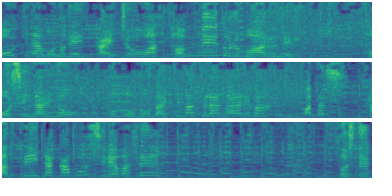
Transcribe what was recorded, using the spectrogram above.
大きなもので体長は3メートルもあるんです。等身大のコモド抱き枕があれば私買っていたかもしれません。そして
